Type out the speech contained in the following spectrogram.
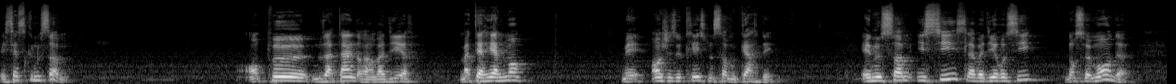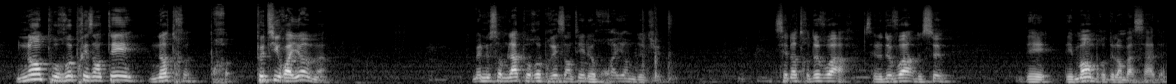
Et c'est ce que nous sommes. On peut nous atteindre, on va dire, matériellement, mais en Jésus-Christ, nous sommes gardés. Et nous sommes ici, cela veut dire aussi, dans ce monde, non pour représenter notre petit royaume, mais nous sommes là pour représenter le royaume de Dieu. C'est notre devoir, c'est le devoir de ceux, des, membres de l'ambassade.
